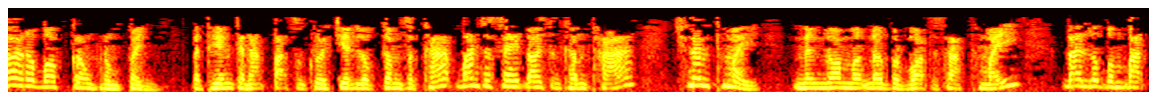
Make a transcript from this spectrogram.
ដល់របបក្រុងភ្នំពេញ។ ប្រធានគណៈបកសង្គ្រោះជាតិលោកកឹមសុខាបានសរសេរដោយសង្ឃឹមថាឆ្នាំថ្មីនឹងនាំមកនូវប្រវត្តិសាស្ត្រថ្មីដែលលុបបំបាត់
